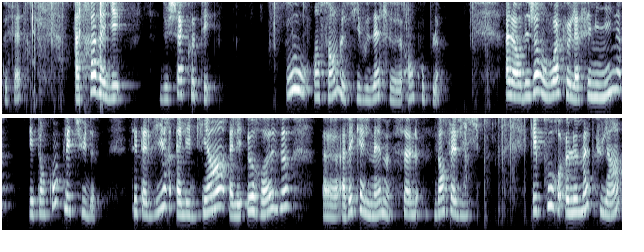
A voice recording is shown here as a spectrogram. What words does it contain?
peut-être à travailler de chaque côté, ou ensemble si vous êtes en couple. Alors déjà on voit que la féminine est en complétude, c'est-à-dire elle est bien, elle est heureuse, euh, avec elle-même, seule, dans sa vie. Et pour le masculin,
